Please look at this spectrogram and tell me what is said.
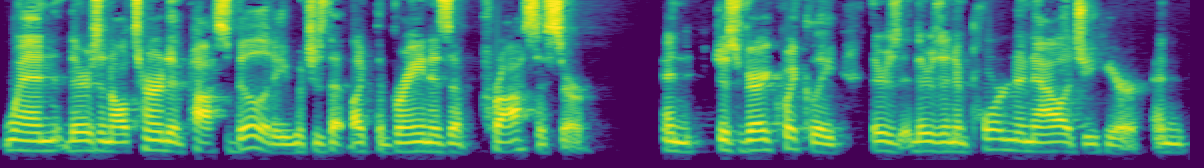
when there's an alternative possibility, which is that like the brain is a processor. And just very quickly, there's there's an important analogy here, and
